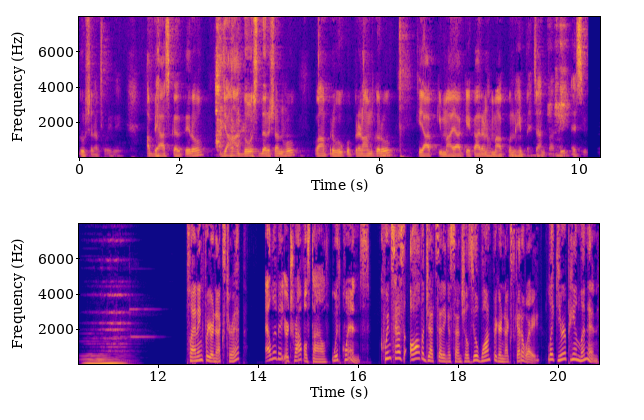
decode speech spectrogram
दूसरा कोई नहीं। अभ्यास करते रहो जहाँ दोष दर्शन हो वहाँ प्रभु को प्रणाम करो कि आपकी माया के कारण हम आपको नहीं पहचान पाती ऐसी Planning for your next trip? Elevate your travel style with Quince. Quince has all the jet setting essentials you'll want for your next getaway, like European linen,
